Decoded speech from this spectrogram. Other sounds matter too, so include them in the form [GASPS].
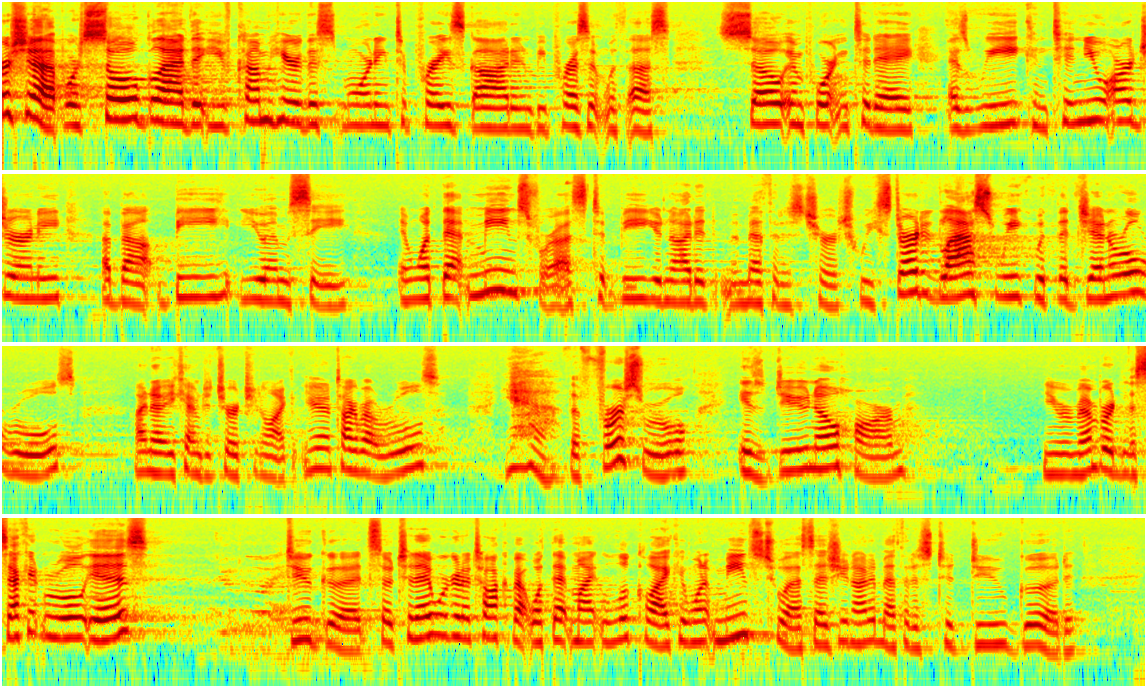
worship. We're so glad that you've come here this morning to praise God and be present with us. So important today as we continue our journey about BUMC and what that means for us to be United Methodist Church. We started last week with the general rules. I know you came to church and you're like, you're going to talk about rules? Yeah, the first rule is do no harm. You remembered, and the second rule is do good. So today we're going to talk about what that might look like and what it means to us as United Methodists to do good.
